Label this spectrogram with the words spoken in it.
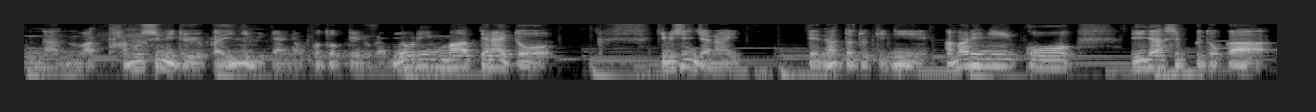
なまあ、楽しみというか意義みたいなことっていうのが両輪回ってないと厳しいんじゃない？ってなった時にあまりにこうリーダーシップとか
